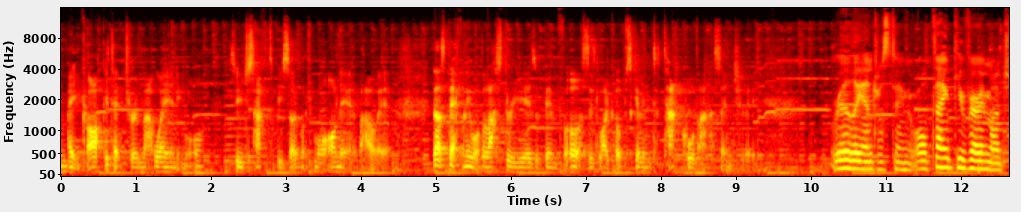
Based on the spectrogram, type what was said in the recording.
make architecture in that way anymore. So you just have to be so much more on it about it. That's definitely what the last three years have been for us. Is like upskilling to tackle that essentially. Really interesting. Well, thank you very much.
